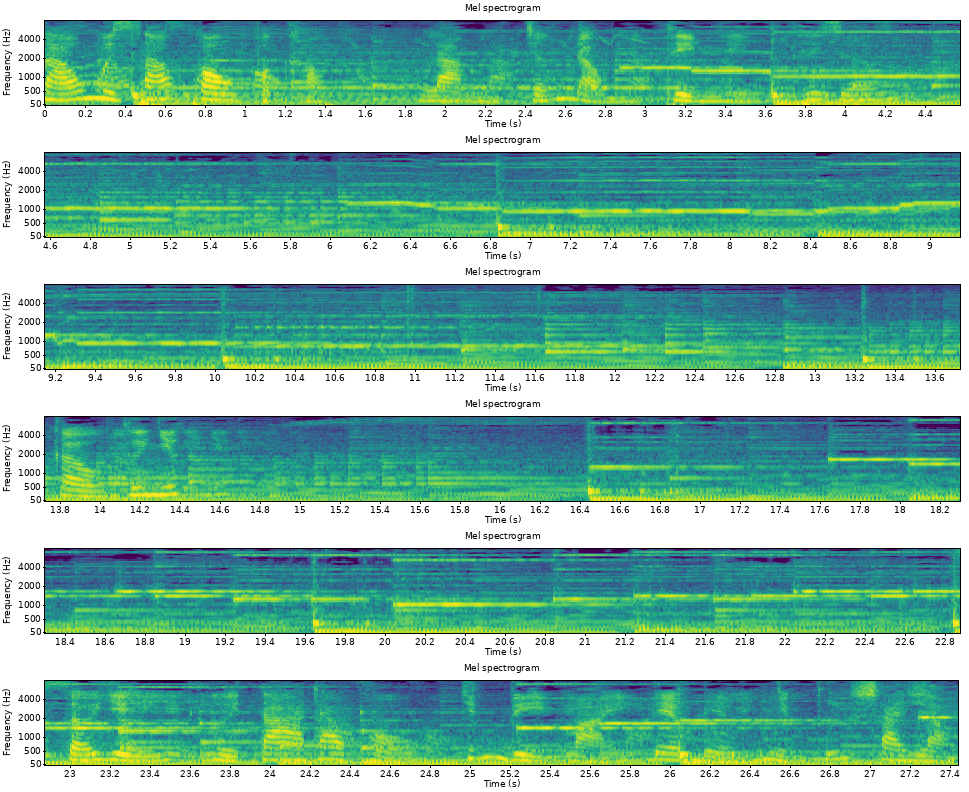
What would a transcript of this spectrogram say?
66 câu Phật học làm chấn động thiền niệm thế giới. Câu thứ nhất Sở dĩ người ta đau khổ chính vì mãi đeo đuổi những thứ sai lầm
